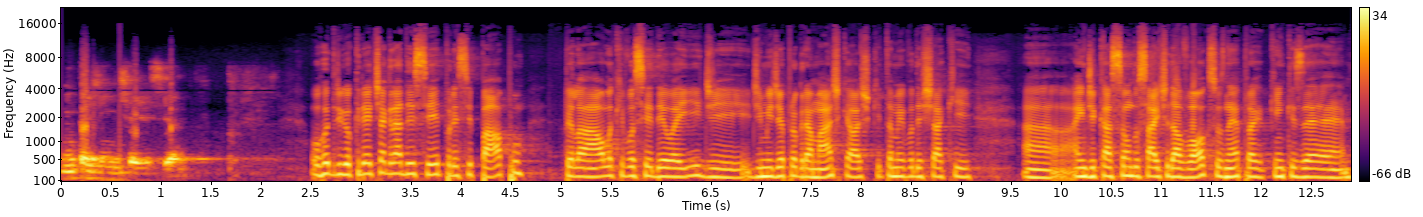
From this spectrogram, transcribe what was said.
muita gente aí esse ano. Ô, Rodrigo, eu queria te agradecer por esse papo, pela aula que você deu aí de, de mídia programática. Eu acho que também vou deixar aqui a, a indicação do site da Voxus, né, para quem quiser,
